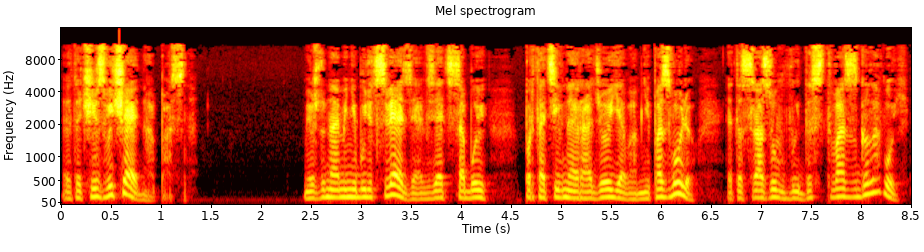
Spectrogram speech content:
это чрезвычайно опасно. Между нами не будет связи, а взять с собой портативное радио я вам не позволю. Это сразу выдаст вас с головой.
